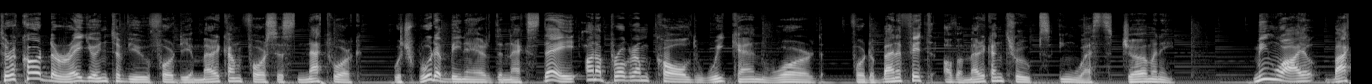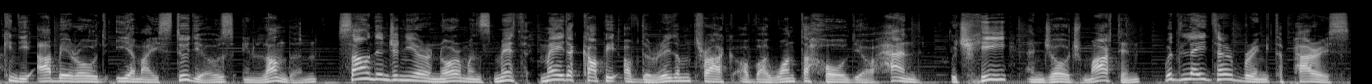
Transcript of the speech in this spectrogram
to record the radio interview for the American Forces Network, which would have been aired the next day on a program called Weekend World, for the benefit of American troops in West Germany. Meanwhile, back in the Abbey Road EMI studios in London, sound engineer Norman Smith made a copy of the rhythm track of I Want to Hold Your Hand, which he and George Martin would later bring to Paris.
